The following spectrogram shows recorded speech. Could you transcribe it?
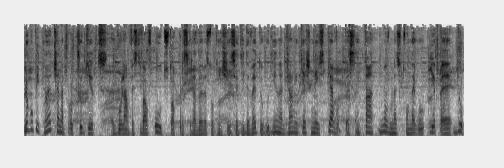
Любопитно е, че на прочутият голям фестивал в Улдсток през 1969 година Джони Кеш не изпява песента, но вместо него я пее друг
